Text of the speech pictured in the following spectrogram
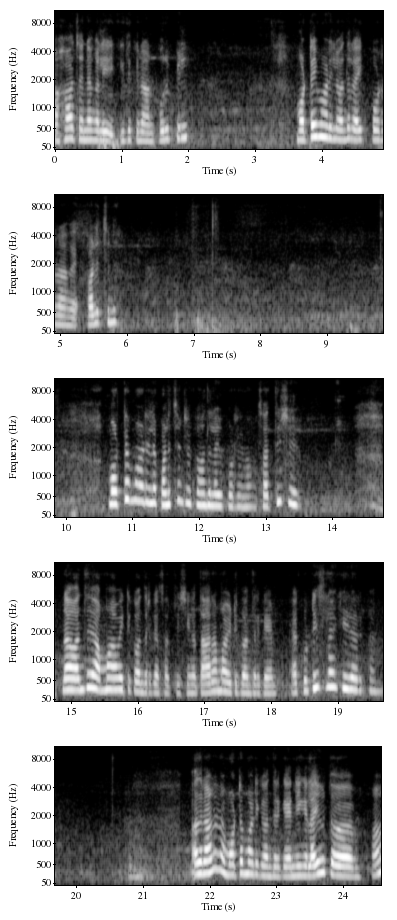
மகாஜனங்களே இதுக்கு நான் பொறுப்பில்? மொட்டை மாடியில் வந்து லைக் போடுறாங்க. பளிச்சுன்னு. மொட்டை மாடியில் பளிச்சுன்னு இருக்க வந்து லைக் போடுறேன்னா சதீஷ். நான் வந்து அம்மா வீட்டுக்கு வந்திருக்கேன் சதீஷ். எங்கள் தாராம்மா வீட்டுக்கு வந்திருக்கேன். குட்டீஸ்லாம் கீழே இருக்காங்க. அதனால நான் மொட்டை மாடிக்கு வந்திருக்கேன். நீங்கள் லைவ் தொ ஆ?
